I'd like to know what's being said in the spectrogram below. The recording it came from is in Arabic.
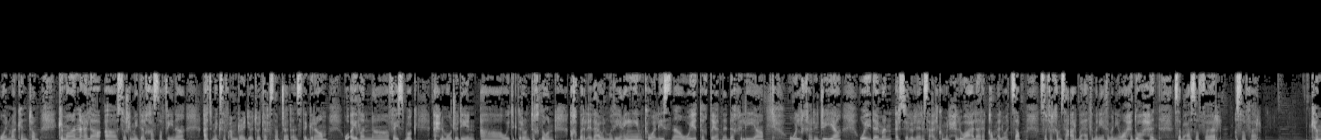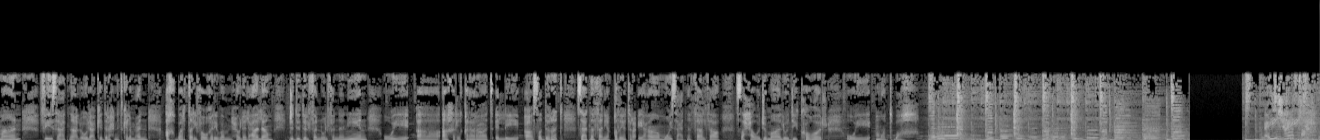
وين ما كنتم. كمان على آه ال social media الخاصة فينا at Mix FM Radio تويتر سناب شات انستغرام وأيضا آه فيسبوك إحنا موجودين آه وتقدرون تاخذون أخبار الإذاعة والمذيعين كواليسنا وتغطياتنا الداخلية والخارجية. ودايما ارسلوا لي رسائلكم الحلوة على رقم الواتساب صفر خمسة أربعة ثمانية, واحد سبعة صفر صفر. كمان في ساعتنا الأولى. أكيد رح نتكلم عن أخبار طريفة وغريبة من حول العالم جديد الفن والفنانين وآخر القرارات اللي صدرت. ساعتنا الثانية قضية رأي عام وساعتنا الثالثة صحة وجمال وديكور ومطبخ. عيشها صح.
